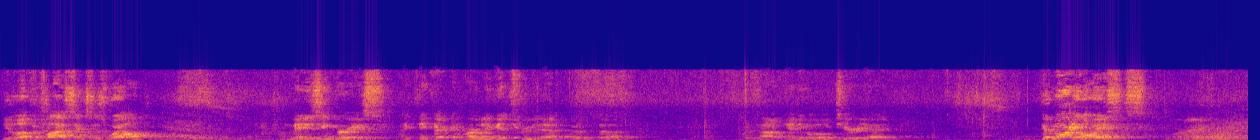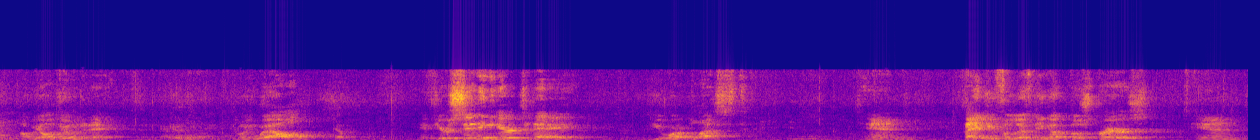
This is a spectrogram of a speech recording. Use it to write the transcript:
You love the classics as well? Yes. Amazing Grace. I think I can hardly get through that with, uh, without getting a little teary-eyed. Good morning, Oasis. Good morning. How are we all doing today? Good. Doing well? Yep. If you're sitting here today, you are blessed. And thank you for lifting up those prayers and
